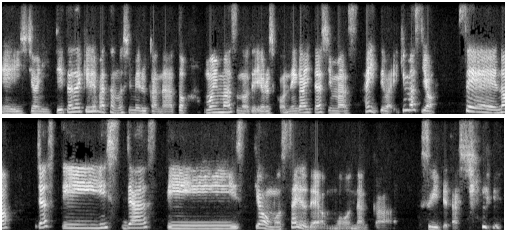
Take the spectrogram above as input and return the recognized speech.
えー、一緒に言っていただければ楽しめるかなと思いますので、よろしくお願いいたします。はい。では、行きますよ。せーの。ジャスティース、ジャスティース。今日も左右だよ。もうなんか、過ぎてたし。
